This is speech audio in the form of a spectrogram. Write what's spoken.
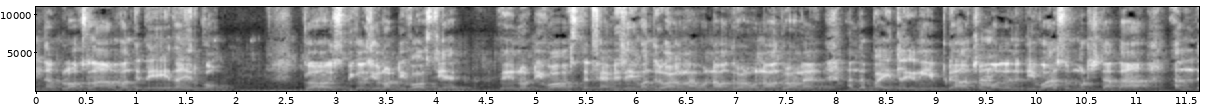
இந்த பிளாக்ஸ்லாம் வந்துட்டே தான் இருக்கும் Because because you not divorce yet. Not divorce that family say வந்துருவாங்களா ஒன்றா வந்துருவாங்க ஒன்றா வந்துருவாங்க அந்த பயத்தில் நீ எப்படியாச்சும் முதல்ல இந்த டிவோர்ஸ் முடிச்சிட்டா தான் அந்த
